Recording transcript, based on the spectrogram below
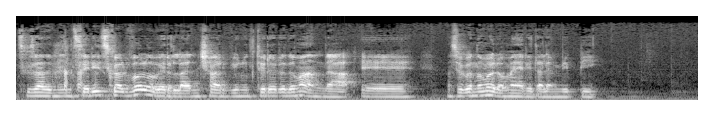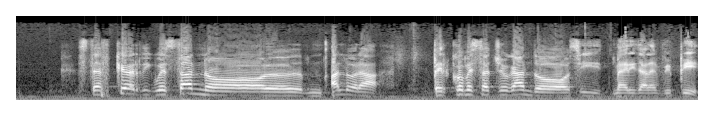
Scusate, mi inserisco al volo per lanciarvi un'ulteriore domanda. E... Ma secondo voi lo merita l'MVP? Steph Curry quest'anno... Eh, allora per come sta giocando sì, merita l'MVP.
